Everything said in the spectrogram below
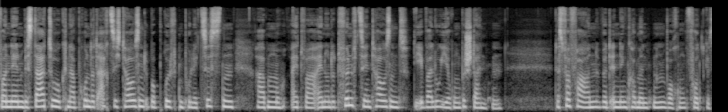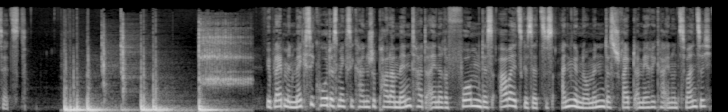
Von den bis dato knapp 180.000 überprüften Polizisten haben etwa 115.000 die Evaluierung bestanden. Das Verfahren wird in den kommenden Wochen fortgesetzt. Wir bleiben in Mexiko. Das mexikanische Parlament hat eine Reform des Arbeitsgesetzes angenommen. Das schreibt Amerika 21.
